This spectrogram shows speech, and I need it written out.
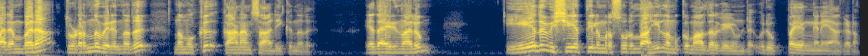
പരമ്പര തുടർന്നു വരുന്നത് നമുക്ക് കാണാൻ സാധിക്കുന്നത്. ഏതായിരുന്നാലും ഏത് വിഷയത്തിലും റസൂലുള്ളാഹിയിൽ നമുക്ക് മാതൃകയുണ്ട്. ഒരു ഉപ്പ എങ്ങനെയാകണം?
